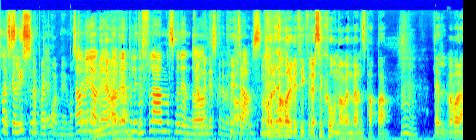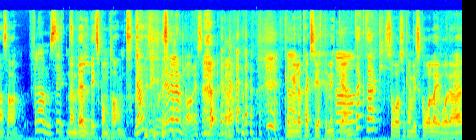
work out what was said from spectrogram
Tack jag ska lyssna på er podd nu. Måste Ja jag men gör men det. gör Var det. beredd på lite flams men ändå Ja men det ska det väl vara. trams. Vad var, det, vad var det vi fick för recension av en väns pappa? Mm. Väl, vad var det han sa? Flamsigt. Men väldigt spontant. Ja, det är väl en bra recension. Ja. Camilla, tack så jättemycket. Ja, tack, tack. Så, så kan vi skåla i våra, ja,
